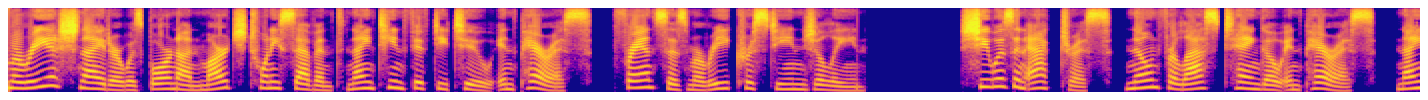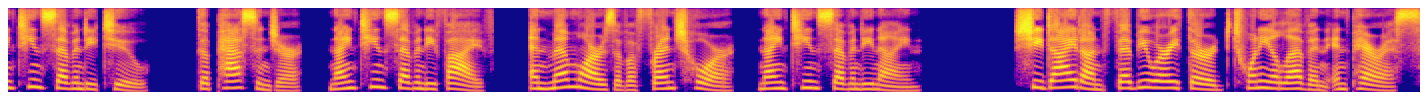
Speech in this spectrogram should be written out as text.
Maria Schneider was born on March 27, 1952 in Paris, France as Marie-Christine Gélin. She was an actress, known for Last Tango in Paris, 1972, The Passenger, 1975, and Memoirs of a French Whore, 1979. She died on February 3, 2011 in Paris.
